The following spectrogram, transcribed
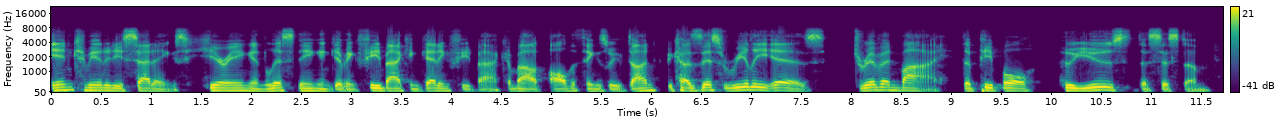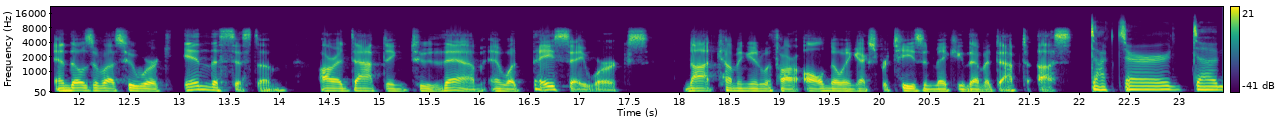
in community settings, hearing and listening and giving feedback and getting feedback about all the things we've done, because this really is driven by the people who use the system. And those of us who work in the system are adapting to them and what they say works, not coming in with our all knowing expertise and making them adapt to us. Dr. Doug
